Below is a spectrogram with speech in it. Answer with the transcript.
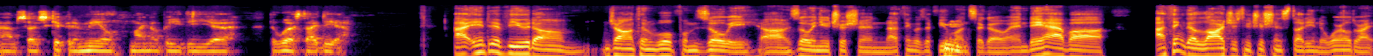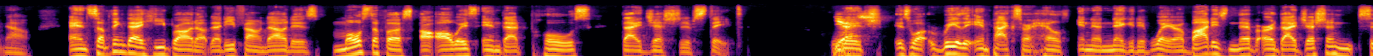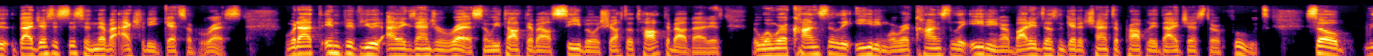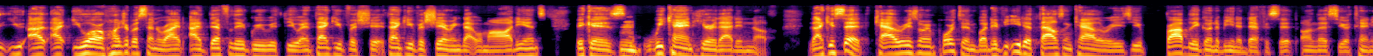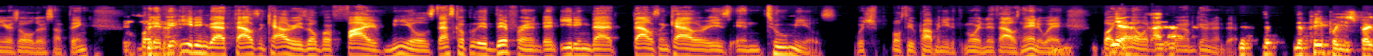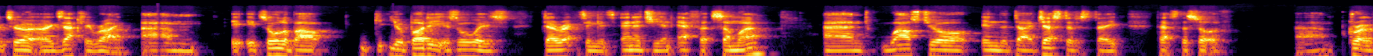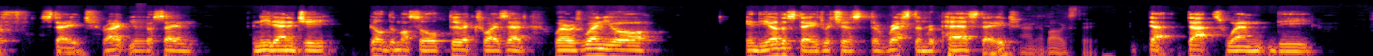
Um, so skipping a meal might not be the uh, the worst idea. I interviewed um Jonathan Wolf from Zoe, uh, Zoe Nutrition, I think it was a few mm. months ago, and they have a I think the largest nutrition study in the world right now. And something that he brought up that he found out is most of us are always in that post digestive state, yes. which is what really impacts our health in a negative way. Our body's never, our digestion, digestive system never actually gets a rest when I interviewed Alexandra Rest and we talked about SIBO, she also talked about that is when we're constantly eating, when we're constantly eating, our body doesn't get a chance to properly digest our foods. So you, I, I, you are 100% right. I definitely agree with you, and thank you for sh- thank you for sharing that with my audience because mm. we can't hear that enough like you said, calories are important, but if you eat a thousand calories, you're probably going to be in a deficit unless you're 10 years old or something. But if you're eating that thousand calories over five meals, that's completely different than eating that thousand calories in two meals, which most people probably need more than a thousand anyway. Mm, but yeah, you know what I'm, I'm going at there. The, the, people you spoke to are, are exactly right. Um, it, it's all about your body is always directing its energy and effort somewhere and whilst you're in the digestive state, that's the sort of um, growth stage, right? You're saying, I need energy, build the muscle, do X, Y, Z. Whereas when you're in the other stage, which is the rest and repair stage, anabolic state, that that's when the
